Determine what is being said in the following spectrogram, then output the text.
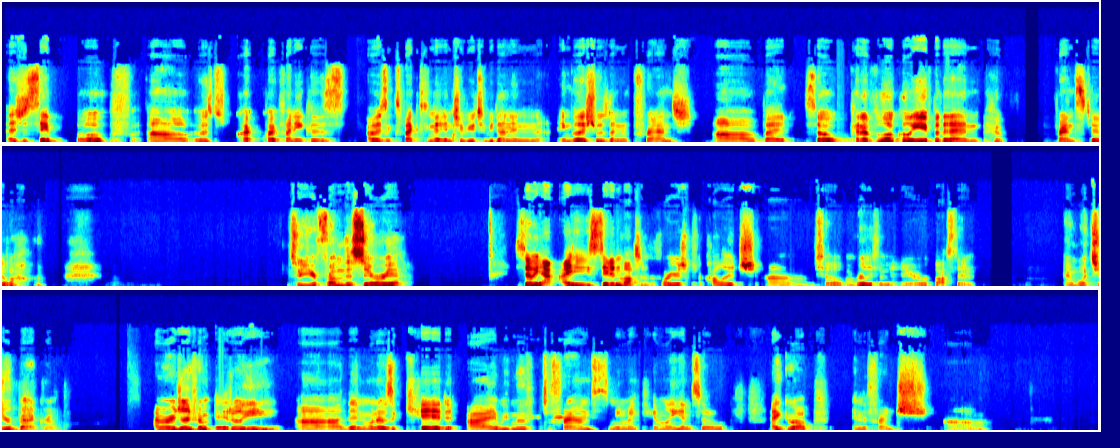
I just say both. Uh, it was quite quite funny because I was expecting the interview to be done in English. It was done in French, uh, but so kind of locally, but then France too. So you're from this area? So yeah, I stayed in Boston for four years for college. Um, so I'm really familiar with Boston. And what's your background? I'm originally from Italy. Uh, then when I was a kid, I we moved to France, me and my family, and so I grew up in the French um,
